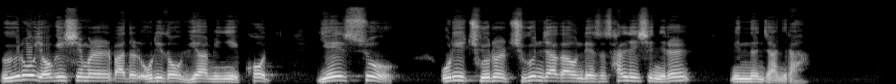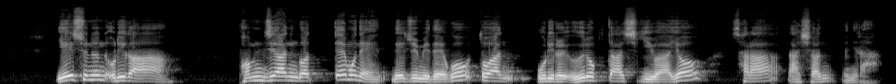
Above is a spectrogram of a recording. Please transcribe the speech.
의로 여기심을 받을 우리도 위함이니 곧 예수 우리 주를 죽은 자 가운데서 살리신 이를 믿는 자니라. 예수는 우리가 범죄한 것 때문에 내줌이 되고 또한 우리를 의롭다 하시기 위하여 살아나셨느니라.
